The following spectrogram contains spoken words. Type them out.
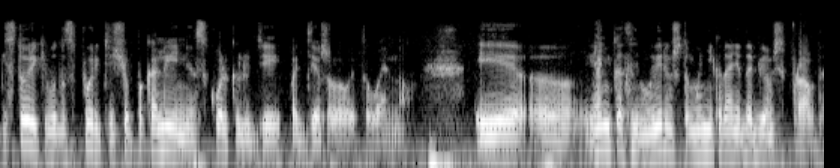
историки будут спорить еще поколение, сколько людей поддерживало эту войну. И э, я никогда не уверен, что мы никогда не добьемся правды.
